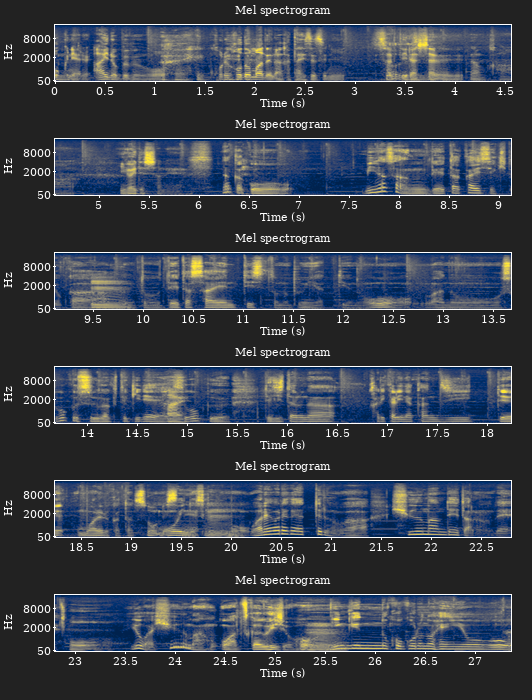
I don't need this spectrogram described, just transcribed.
奥にある愛の部分をはい。これほどまでなんか大切にされていらっしゃる、なんか意外でしたね。なんかこう皆さんデータ解析とか、うん。うんとデータサイエンティストの分野っていうのをあのすごく数学的で、はい。すごくデジタルなカリカリな感じって思われる方も多いんですけども、ねうん、我々がやってるのはヒューマンデータなので要はヒューマンを扱う以上、うん、人間の心の変容を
